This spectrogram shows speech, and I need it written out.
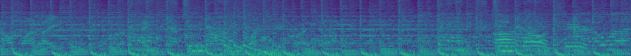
on my life. I'm gonna take down to the right there. Oh no, I'm scared.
